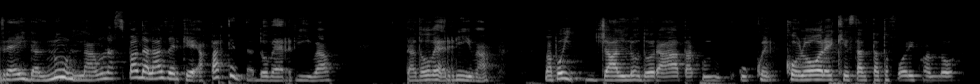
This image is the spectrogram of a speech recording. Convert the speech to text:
Ray dal nulla, una spada laser che a parte da dove arriva, da dove arriva, ma poi giallo dorata con, con quel colore che è saltato fuori quando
